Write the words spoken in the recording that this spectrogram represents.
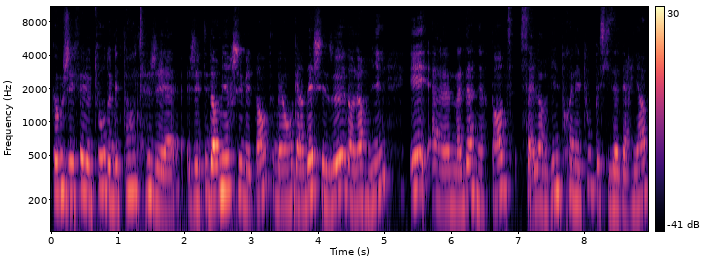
comme j'ai fait le tour de mes tantes, j'ai été dormir chez mes tantes, ben, on regardait chez eux, dans leur ville, et euh, ma dernière tante, leur ville prenait tout parce qu'ils n'avaient rien.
